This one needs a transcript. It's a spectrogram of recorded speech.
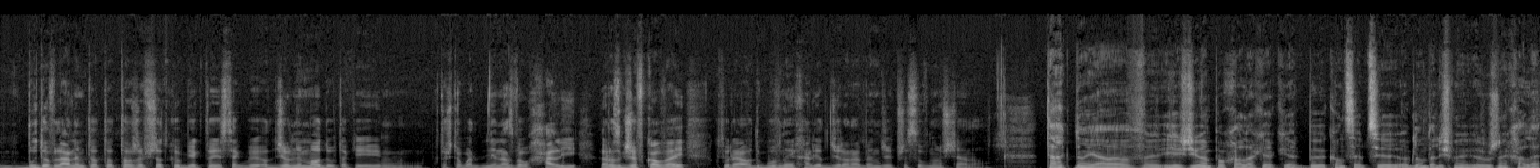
budowlanym, to to, to że w środku obiektu jest jakby oddzielny moduł takiej, ktoś to ładnie nazwał, hali rozgrzewkowej, która od głównej hali oddzielona będzie przesuwną ścianą. Tak, no ja jeździłem po halach, jak, jak były koncepcje, oglądaliśmy różne hale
